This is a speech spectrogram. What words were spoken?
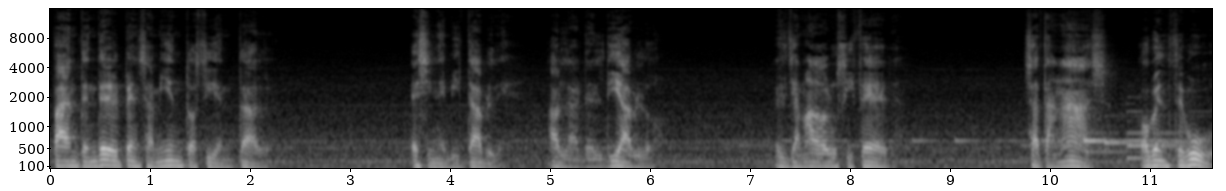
para entender el pensamiento occidental, es inevitable hablar del diablo, el llamado Lucifer, Satanás o Bencebú,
